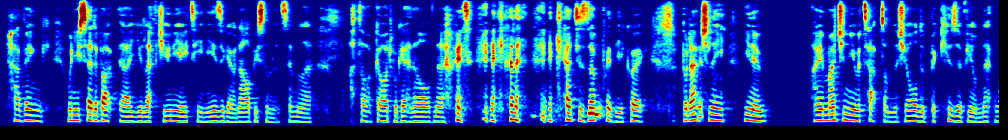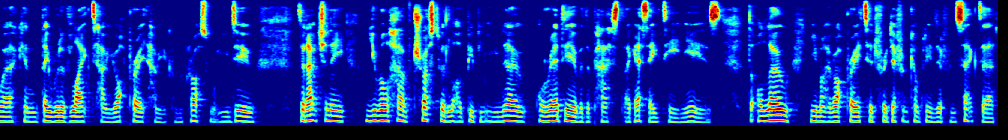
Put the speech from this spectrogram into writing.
having when you said about uh, you left uni 18 years ago and i'll be something similar i thought god we're getting old now. It, it kind of it catches up with you quick. But actually you know i imagine you were tapped on the shoulder because of your network and they would have liked how you operate how you come across what you do that actually you will have trust with a lot of people you know already over the past i guess 18 years that although you might have operated for a different company a different sector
